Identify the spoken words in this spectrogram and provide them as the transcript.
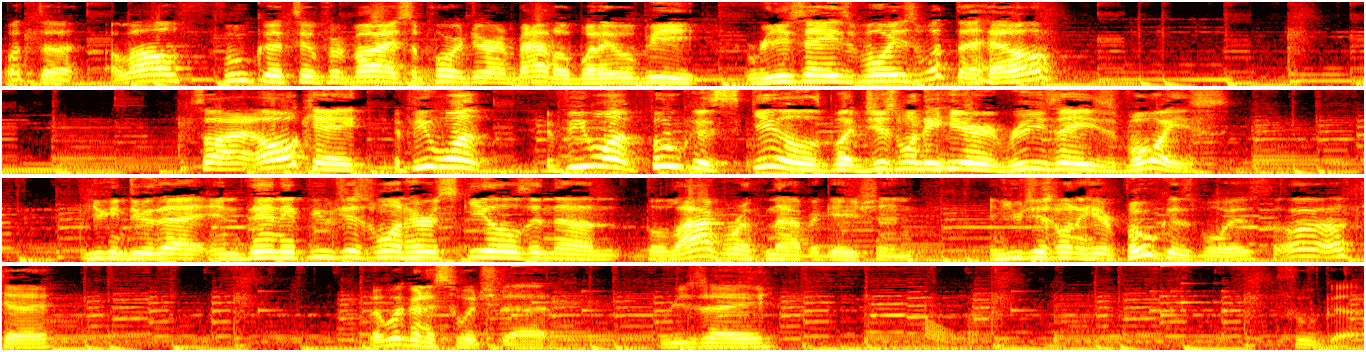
What the? Allow Fuuka to provide support during battle, but it will be Rise's voice? What the hell? So I okay, if you want if you want Fuuka's skills but just want to hear Rise's voice, you can do that. And then if you just want her skills in the, the labyrinth navigation and you just want to hear Fuuka's voice, oh, okay. But we're gonna switch that. Rise Fuuka.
